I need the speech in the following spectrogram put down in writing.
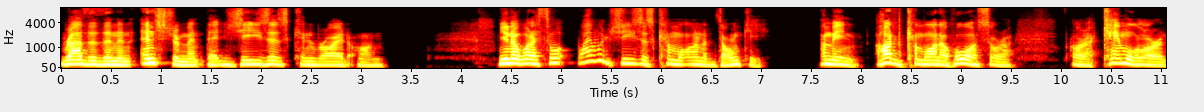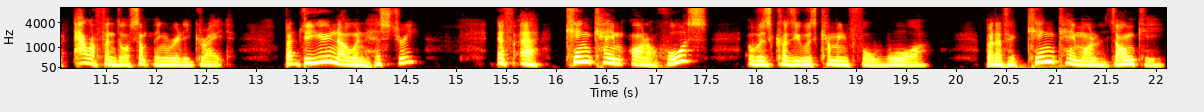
rather than an instrument that Jesus can ride on. You know what I thought? Why would Jesus come on a donkey? I mean, I'd come on a horse or a or a camel or an elephant or something really great. But do you know in history, if a king came on a horse, it was because he was coming for war. But if a king came on a donkey,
